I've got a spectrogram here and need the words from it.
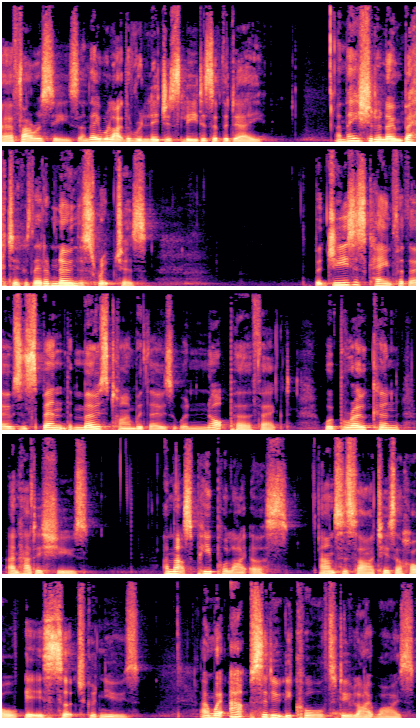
uh, Pharisees. And they were like the religious leaders of the day. And they should have known better because they'd have known the scriptures. But Jesus came for those and spent the most time with those that were not perfect, were broken, and had issues. And that's people like us and society as a whole. It is such good news. And we're absolutely called to do likewise.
